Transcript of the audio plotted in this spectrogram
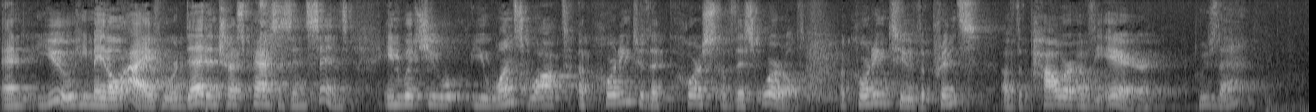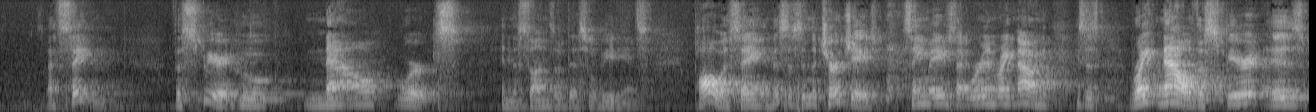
And you he made alive who were dead in trespasses and sins, in which you, you once walked according to the course of this world, according to the prince of the power of the air. Who's that? That's Satan, the spirit who now works in the sons of disobedience. Paul was saying, this is in the church age, same age that we're in right now, and he says, right now the Spirit is,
